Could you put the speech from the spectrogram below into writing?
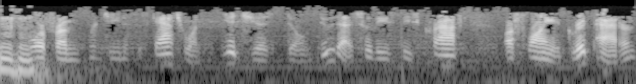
Mhm. or from Regina, Saskatchewan. You just don't do that. So these these craft are flying a grid pattern,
